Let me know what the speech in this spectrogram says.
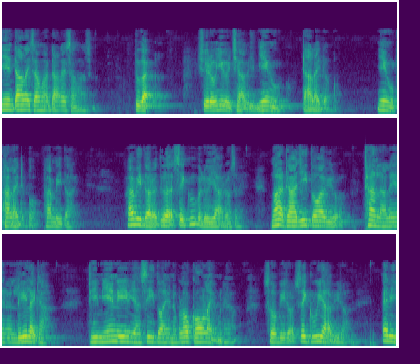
မြင်းတားလိုက်စမ်းမတားလိုက်စမ်းမဆိုသူကရွှေရုံကြီးကိုချပြီးမြင်းကို တားလိုက်တော့မြင်းကိုဖမ်းလိုက်တယ်ပေါ့ဖမ်းမိသွားဖမ်းမိသွားတော့သူကစိတ်ကူးဘယ်လိုရတော့ဆိုငါဓာကြီးသွားပြီးတော့ထမ်းလာလဲရတာလေးလိုက်တာဒီမြင်းလေးညာစီးသွားရင်တော့ဘလောက်ကောင်းလိုက်မလဲဆိုပြီးတော့စိတ်ကူးရပြီးတော့အဲ့ဒီ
